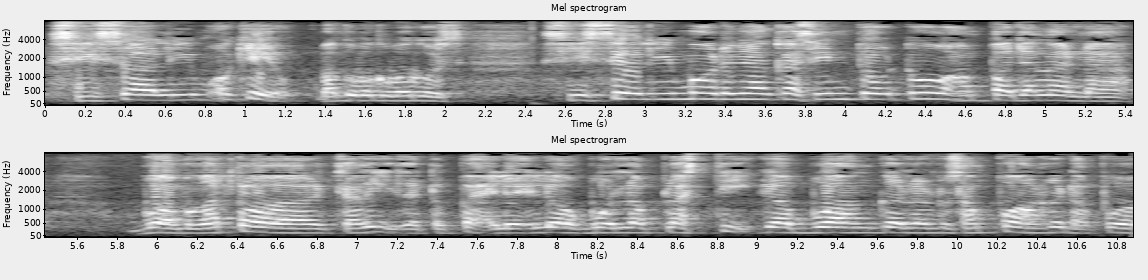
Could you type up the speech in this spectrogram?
Sisa lima Okey Bagus bagus bagus. Sisa lima dengan kasintok tu Hampa janganlah Buang merata Carilah tempat elok-elok dalam plastik ke Buang ke dalam sampah ke Tak apa.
